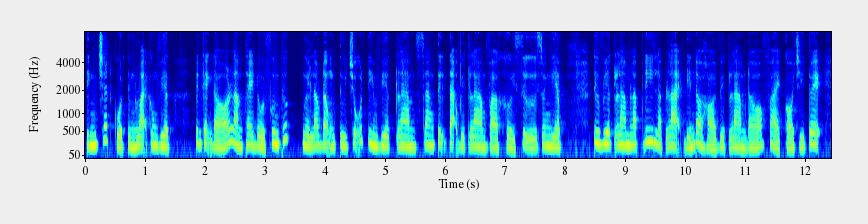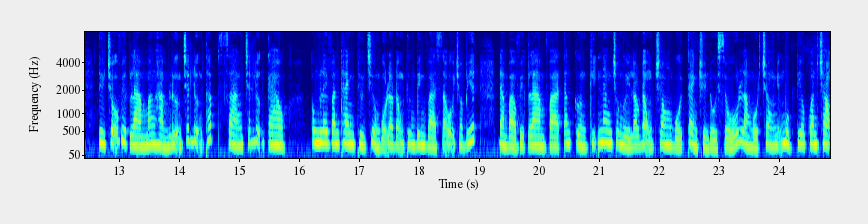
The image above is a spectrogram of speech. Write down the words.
tính chất của từng loại công việc. Bên cạnh đó, làm thay đổi phương thức người lao động từ chỗ tìm việc làm sang tự tạo việc làm và khởi sự doanh nghiệp từ việc làm lặp đi lặp lại đến đòi hỏi việc làm đó phải có trí tuệ, từ chỗ việc làm mang hàm lượng chất lượng thấp sang chất lượng cao. Ông Lê Văn Thanh, Thứ trưởng Bộ Lao động Thương binh và Xã hội cho biết, đảm bảo việc làm và tăng cường kỹ năng cho người lao động trong bối cảnh chuyển đổi số là một trong những mục tiêu quan trọng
